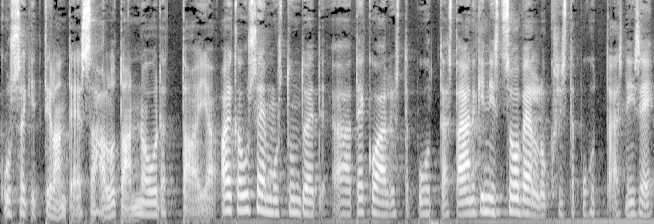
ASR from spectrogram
kussakin tilanteessa halutaan noudattaa. Ja aika usein musta tuntuu, että tekoälystä puhuttaisiin, tai ainakin niistä sovelluksista puhuttaisiin, niin se,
